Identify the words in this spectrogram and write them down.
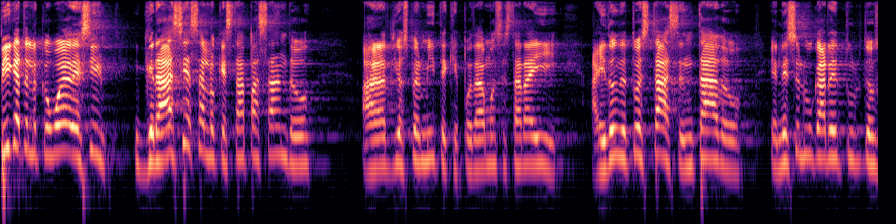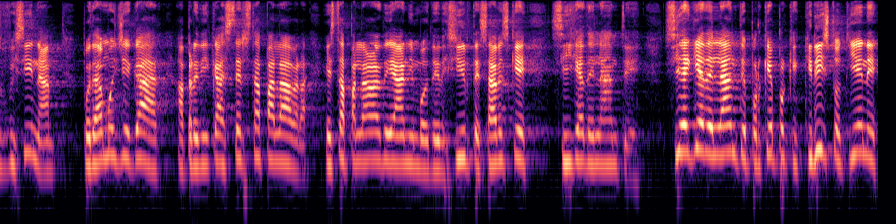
fíjate lo que voy a decir. Gracias a lo que está pasando, ahora Dios permite que podamos estar ahí, ahí donde tú estás sentado, en ese lugar de tu, oficina, podamos llegar a predicar esta palabra, esta palabra de ánimo, de decirte, sabes que sigue adelante, sigue adelante. ¿Por qué? Porque Cristo tiene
